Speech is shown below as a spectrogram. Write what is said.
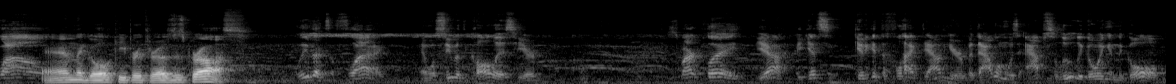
Wow. And the goalkeeper throws his cross. I believe that's a flag. And we'll see what the call is here. Smart play. Yeah, he gets gonna get the flag down here, but that one was absolutely going in the goal.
